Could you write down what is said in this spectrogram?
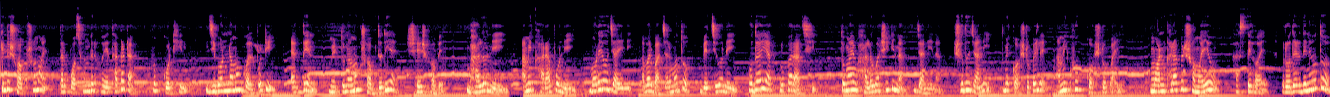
কিন্তু সব সময় তার পছন্দের হয়ে থাকাটা খুব কঠিন। জীবন নামক গল্পটি একদিন মৃত্যু নামক শব্দ দিয়ে শেষ হবে। ভালো নেই, আমি খারাপও নেই মরেও যায়নি, আবার বাঁচার মতো বেঁচেও নেই। হুদাই এক প্রকার আছি। তোমায় ভালোবাসি কি না জানি না। শুধু জানি তুমি কষ্ট পেলে আমি খুব কষ্ট পাই। মন খারাপের সময়েও হাসতে হয়, রোদের দিনেও তো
